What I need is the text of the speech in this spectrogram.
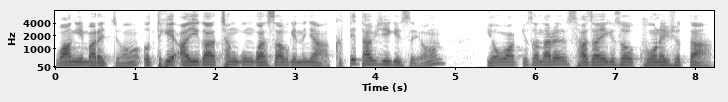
왕이 말했죠. 어떻게 아이가 장군과 싸우겠느냐? 그때 다윗이 얘기했어요. 여호와께서 나를 사자에게서 구원해 주셨다.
